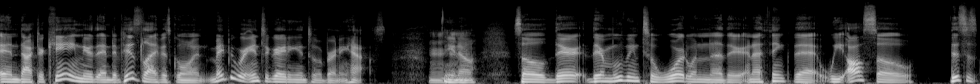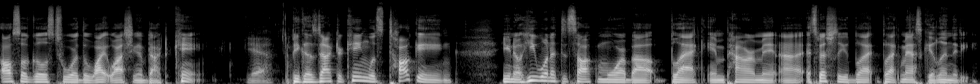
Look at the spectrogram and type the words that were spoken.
And Dr. King near the end of his life is going, maybe we're integrating into a burning house. You know? So they're they're moving toward one another. And I think that we also this is also goes toward the whitewashing of Dr. King Yeah. because Dr. King was talking, you know, he wanted to talk more about black empowerment, uh, especially black black masculinity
